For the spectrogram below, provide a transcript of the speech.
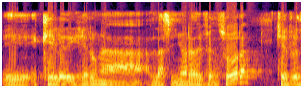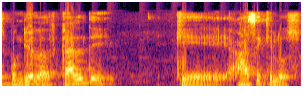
Eh, ¿Qué le dijeron a la señora defensora? ¿Qué respondió el alcalde que hace que los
